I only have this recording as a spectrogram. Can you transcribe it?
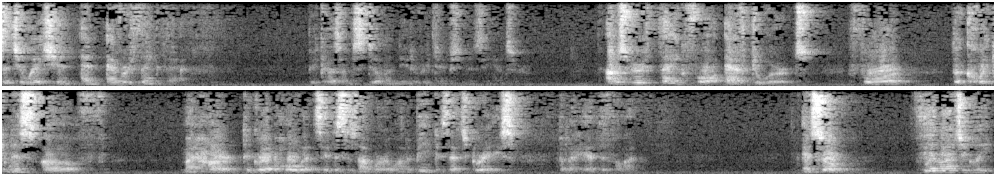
situation and ever think that? Because I'm still in need of redemption is the answer. I was very thankful afterwards for the quickness of my heart to grab a hold of and say, this is not where I want to be, because that's grace. But I had the thought. And so, theologically,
